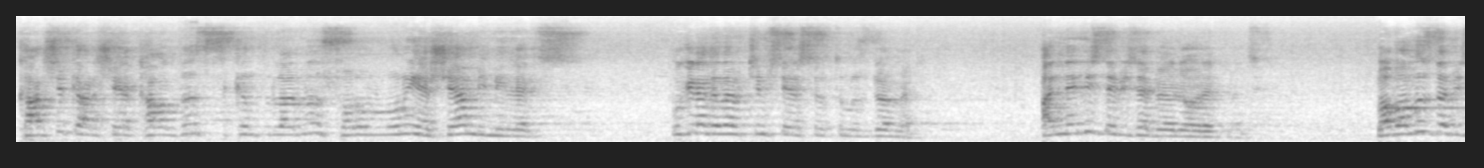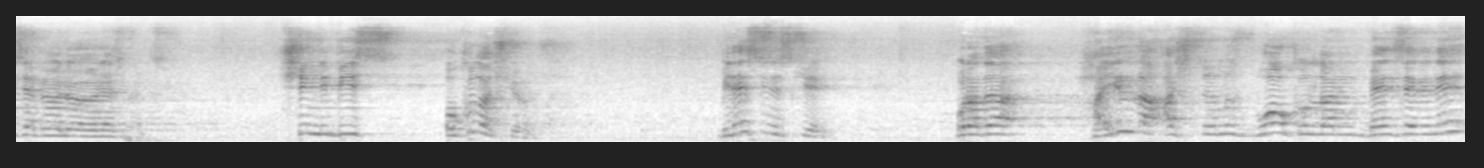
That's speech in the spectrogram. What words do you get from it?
karşı karşıya kaldığı sıkıntılarının sorumluluğunu yaşayan bir milletiz. Bugüne kadar kimseye sırtımız dönmedi. Annemiz de bize böyle öğretmedi. Babamız da bize böyle öğretmedi. Şimdi biz okul açıyoruz. Bilesiniz ki burada hayırla açtığımız bu okulların benzerini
